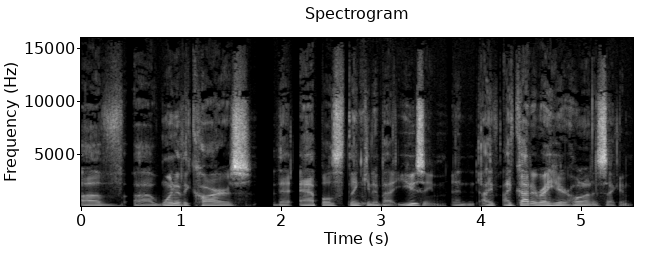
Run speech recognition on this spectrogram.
of uh, one of the cars that Apple's thinking about using, and I've, I've got it right here. Hold on a second.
